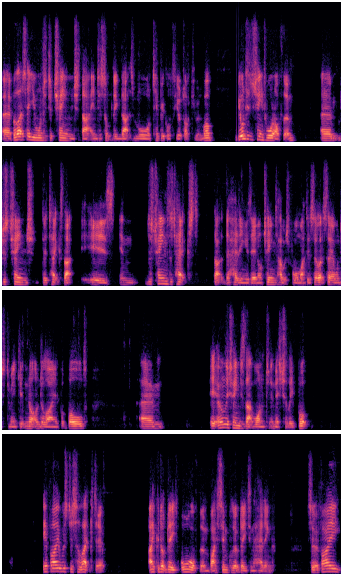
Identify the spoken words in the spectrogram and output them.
Uh, but let's say you wanted to change that into something that's more typical to your document. Well, if you wanted to change one of them, um, just change the text that is in, just change the text that the heading is in or change how it's formatted. So let's say I wanted to make it not underlined but bold. Um, it only changes that one initially, but if I was to select it, I could update all of them by simply updating the heading. So if I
